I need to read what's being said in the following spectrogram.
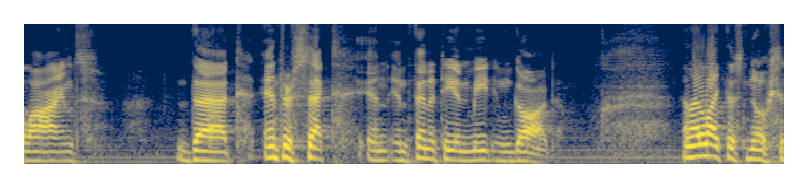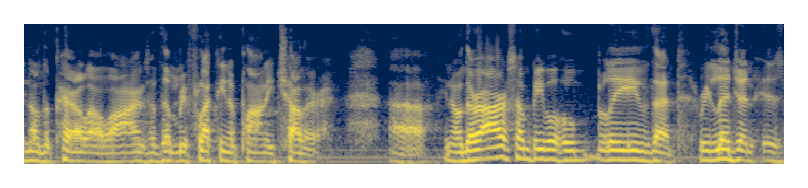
lines that intersect in infinity and meet in God. And I like this notion of the parallel lines, of them reflecting upon each other. Uh, you know, there are some people who believe that religion is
